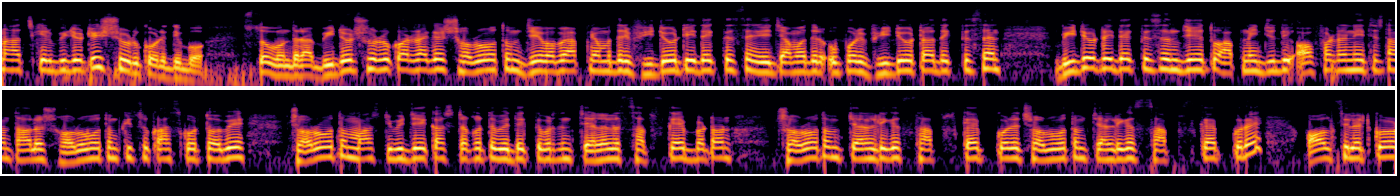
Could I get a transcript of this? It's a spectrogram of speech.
না, আজকের ভিডিওটি শুরু করে দিব। সো বন্ধুরা ভিডিও শুরু করার আগে সর্বপ্রথম যেভাবে আপনি আমাদের ভিডিওটি দেখতেছেন, এই যে আমাদের উপরে ভিডিওটা দেখতেছেন ভিডিওটি দেখতেছেন যেহেতু আপনি যদি অফারটা নিতে চান, তাহলে সর্বপ্রথম কিছু কাজ করতে হবে। সর্বপ্রথম মাস্ট টিভি যে কাজটা করতে হবে, দেখতে পাচ্ছেন চ্যানেলের সাবস্ক্রাইব বাটন সর্বপ্রথম চ্যানেলটিকে সাবস্ক্রাইব করে, সর্বপ্রথম চ্যানেলটিকে সাবস্ক্রাইব করে অল সিলেক্ট করে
